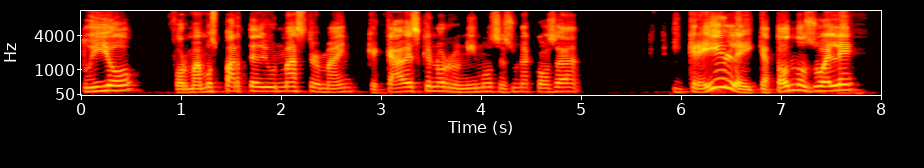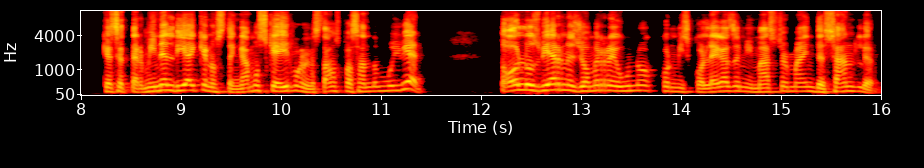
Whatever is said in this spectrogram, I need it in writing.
Tú y yo formamos parte de un mastermind que cada vez que nos reunimos es una cosa increíble y que a todos nos duele que se termine el día y que nos tengamos que ir porque lo estamos pasando muy bien. Todos los viernes yo me reúno con mis colegas de mi mastermind de Sandler.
